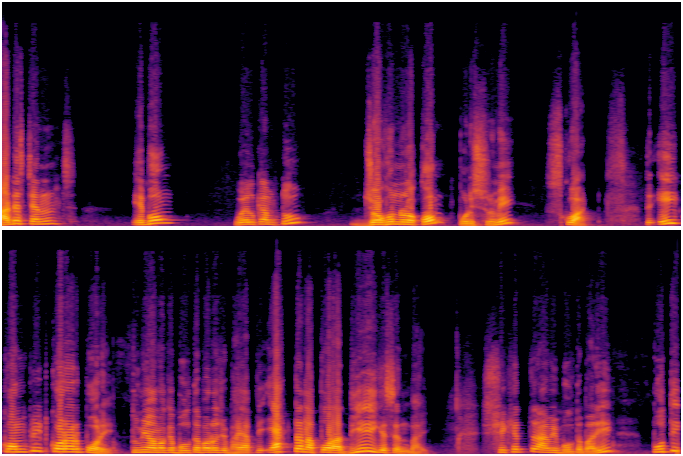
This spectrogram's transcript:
hardest challenge এবং ওয়েলকাম টু জঘন্য রকম পরিশ্রমী স্কোয়াড তো এই কমপ্লিট করার পরে তুমি আমাকে বলতে পারো যে, ভাই, আপনি একটা না পড়া দিয়েই গেছেন ভাই। সেক্ষেত্রে আমি বলতে পারি, প্রতি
